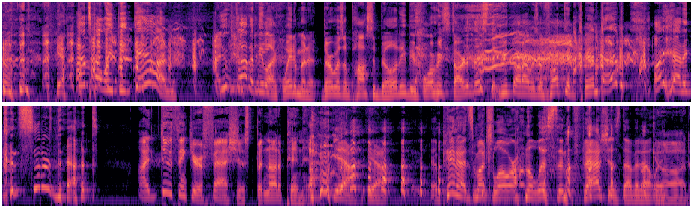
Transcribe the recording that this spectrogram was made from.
That's how we began. You've got to be like, wait a minute. There was a possibility before we started this that you thought I was a fucking pinhead? I hadn't considered that. I do think you're a fascist, but not a pinhead. Yeah, yeah. A Pinhead's much lower on the list than fascist, evidently. God.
